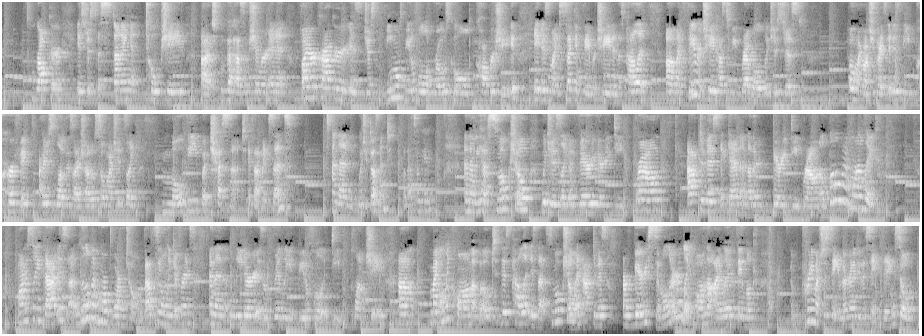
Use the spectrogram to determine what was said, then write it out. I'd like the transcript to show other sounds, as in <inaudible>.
Rocker is just a stunning taupe shade uh, that has some shimmer in it. Firecracker is just the most beautiful rose gold copper shade. It is my second favorite shade in this palette. Um, my favorite shade has to be Rebel, which is just, oh my gosh, you guys, it is the perfect, I just love this eyeshadow so much. It's like mauvey but chestnut, if that makes sense. And then, which it doesn't, but that's okay. And then we have Smoke Show, which is like a very, very deep brown. Activist, again, another very deep brown, a little bit more like, honestly, that is a little bit more warm tone. That's the only difference. And then Leader is a really beautiful, deep plum shade. Um, my only qualm about this palette is that Smoke Show and Activist are very similar. Like on the eyelid, they look pretty much the same. They're gonna do the same thing. So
